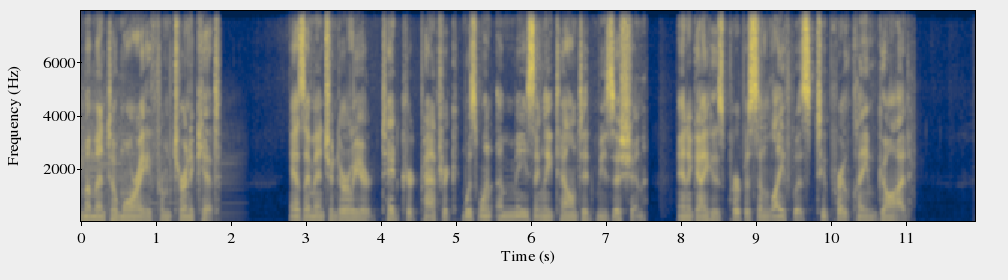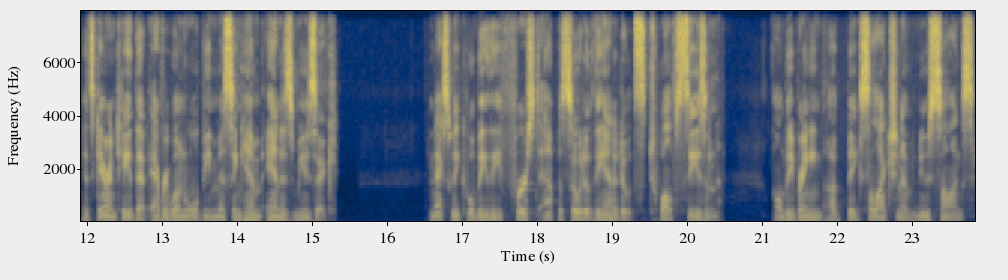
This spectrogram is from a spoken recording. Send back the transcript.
Memento Mori from Tourniquet. As I mentioned earlier, Ted Kirkpatrick was one amazingly talented musician and a guy whose purpose in life was to proclaim God. It's guaranteed that everyone will be missing him and his music. Next week will be the first episode of The Antidote's 12th season. I'll be bringing a big selection of new songs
